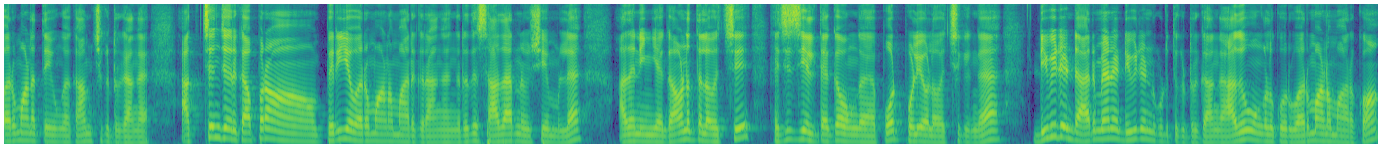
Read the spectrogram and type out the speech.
வருமானத்தை இவங்க காமிச்சிக்கிட்டு இருக்காங்க. அக்செஞ்சருக்கு அப்புறம் பெரிய வருமானமாக இருக்கிறாங்கங்கிறது சாதாரண விஷயம் இல்லை. அதை நீங்கள் கவனத்தில் வச்சு ஹெச்சிசிஎல் டெக்கை உங்கள் போர்ட்ஃபோலியோவில் வச்சுக்கோங்க. டிவிடெண்ட் அருமையான டிவிடெண்ட் கொடுத்துக்கிட்டு இருக்காங்க. அதுவும் உங்களுக்கு ஒரு வருமானமாக இருக்கும்.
